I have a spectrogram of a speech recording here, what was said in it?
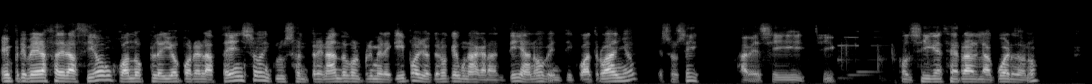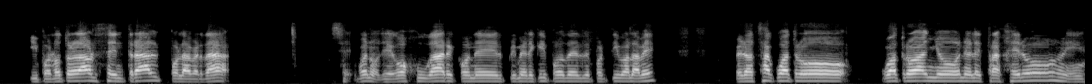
en primera federación, jugando playoff por el ascenso, incluso entrenando con el primer equipo. Yo creo que es una garantía, ¿no? 24 años, eso sí. A ver si, si consigue cerrar el acuerdo, ¿no? Y por otro lado, el central, pues la verdad, bueno, llegó a jugar con el primer equipo del Deportivo a la vez, pero hasta cuatro, cuatro años en el extranjero, en,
